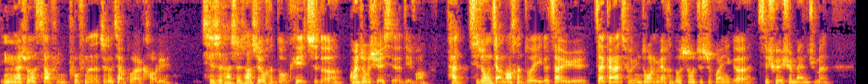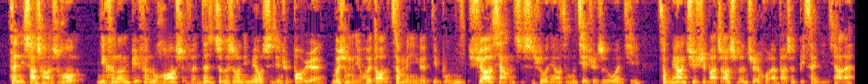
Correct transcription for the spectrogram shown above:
应该说 self improvement 的这个角度来考虑，其实他身上是有很多可以值得观众学习的地方。他其中讲到很多，一个在于在橄榄球运动里面，很多时候就是关于一个 situation management。在你上场的时候，你可能比分落后二十分，但是这个时候你没有时间去抱怨为什么你会到这么一个地步，你需要想的只是说你要怎么解决这个问题。怎么样继续把这二十分追回来，把这个比赛赢下来。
